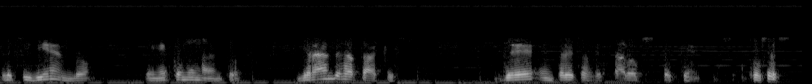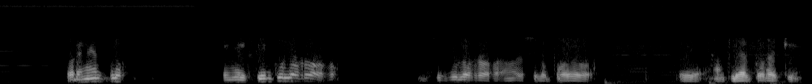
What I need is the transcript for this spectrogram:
recibiendo en este momento grandes ataques de empresas de startups pequeñas. Entonces, por ejemplo, en el círculo rojo, el círculo rojo, a ver si lo puedo eh, ampliar por aquí,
